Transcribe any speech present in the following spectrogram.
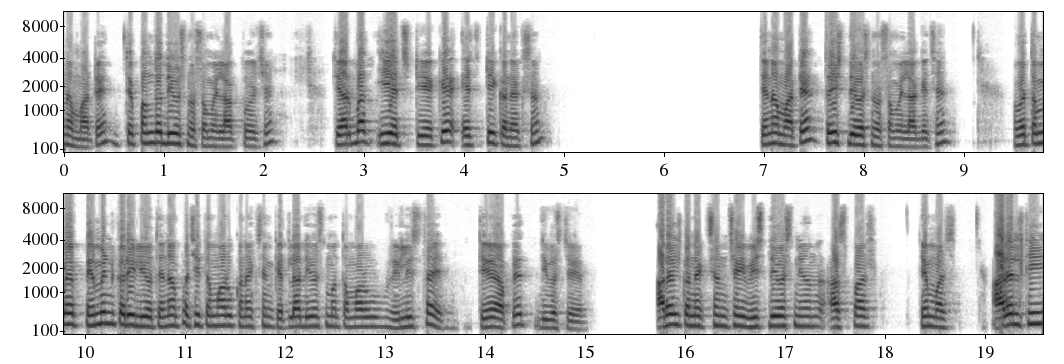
એના માટે તે પંદર દિવસનો સમય લાગતો હોય છે. ત્યારબાદ ઈએચટી કે એચટી કનેક્શન તેના માટે ત્રીસ દિવસનો સમય લાગે છે. હવે તમે પેમેન્ટ કરી લ્યો, તેના પછી તમારું કનેક્શન કેટલા દિવસમાં તમારું રિલીઝ થાય, તે આપણે દિવસ જોઈએ. આરએલ કનેક્શન છે વીસ દિવસની આસપાસ. તેમજ આરએલથી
